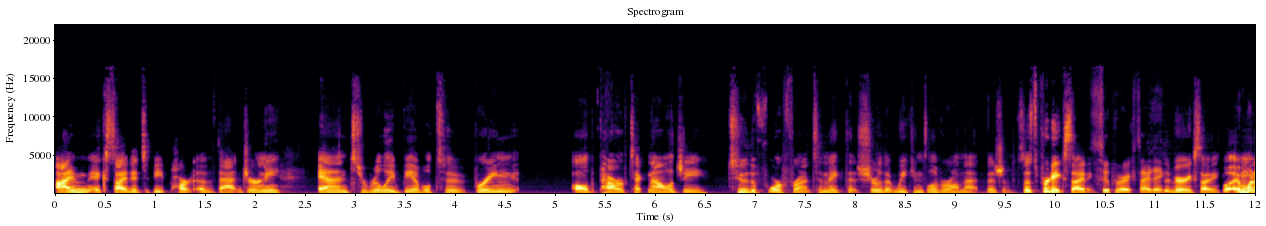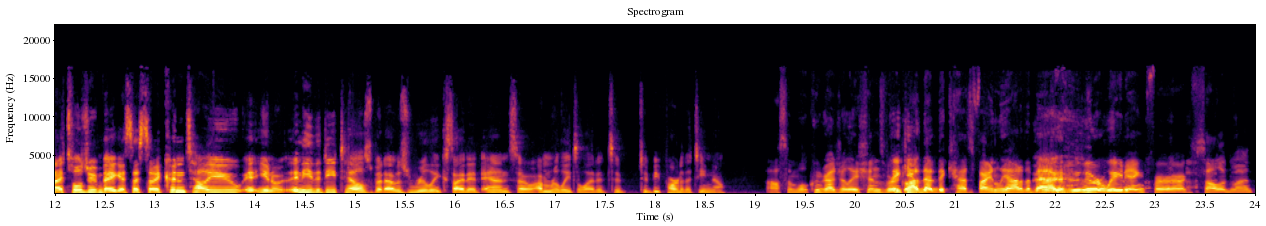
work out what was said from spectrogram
I'm excited to be part of that journey and to really be able to bring all the power of technology to the forefront to make that sure that we can deliver on that vision. So it's pretty exciting. Super exciting. It's very exciting. Well, and when I told you in Vegas, I said I couldn't tell you, eh, you know, any of the details, but I was really excited, and so I'm really delighted to to be part of the team now. Awesome. Well, congratulations. We're Thank glad you. that the cat's finally out of the bag. we were waiting for a solid month.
